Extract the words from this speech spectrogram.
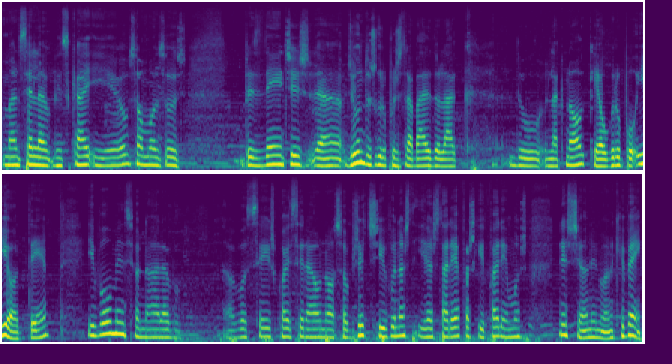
Marcela Biscay e eu somos os presidentes uh, de um dos grupos de trabalho do LAC, do LACNOG, que é o grupo IoT, e vou mencionar a, a vocês quais será o nosso objetivo nas, e as tarefas que faremos neste ano e no ano que vem.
